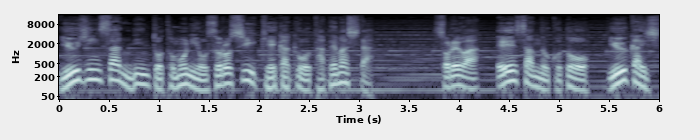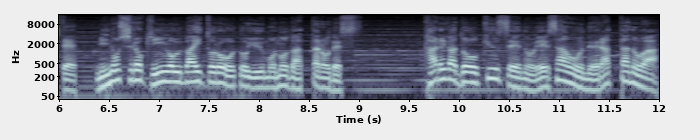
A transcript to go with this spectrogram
友人3人と共に恐ろしい計画を立てました。それは A さんのことを誘拐して身代金を奪い取ろうというものだったのです。彼が同級生の A さんを狙ったのは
